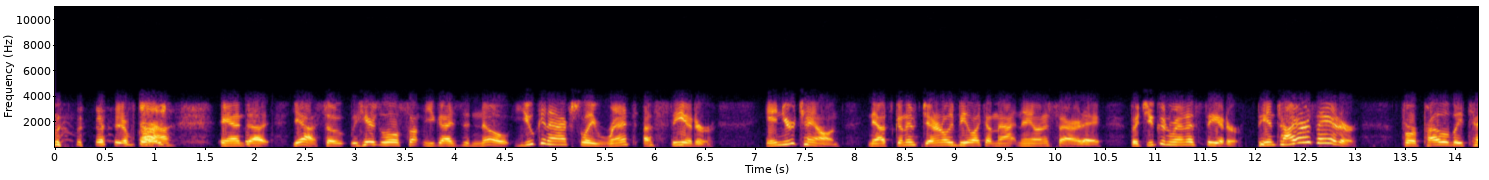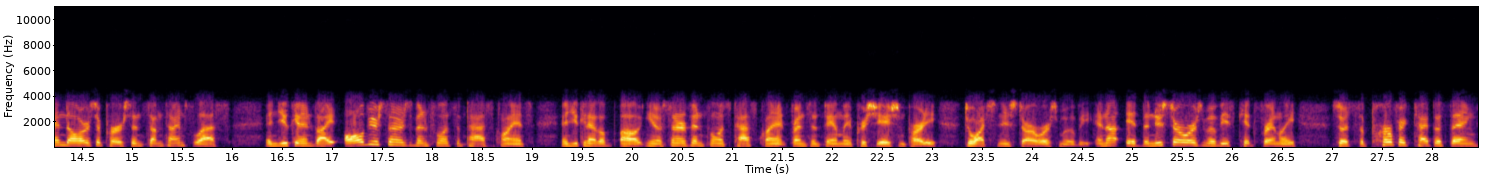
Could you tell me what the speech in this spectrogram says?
of course. Uh. And uh, yeah, so here's a little something you guys didn't know. You can actually rent a theater in your town. Now it's going to generally be like a matinee on a Saturday, but you can rent a theater, the entire theater, for probably ten dollars a person, sometimes less. And you can invite all of your centers of influence and past clients, and you can have a uh, you know center of influence past client friends and family appreciation party to watch the new Star Wars movie. And uh, it, the new Star Wars movie is kid friendly, so it's the perfect type of thing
